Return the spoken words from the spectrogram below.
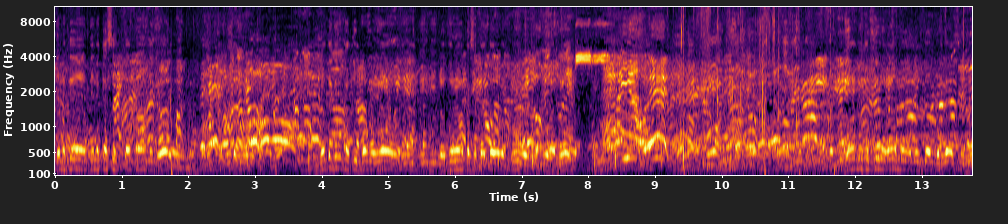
Tienes que, tienes que aceptar te te equivocas tú poco yo y, lo tenemos que aceptar todos los clubes, que sea la gamba del montón de veces, ¿no?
